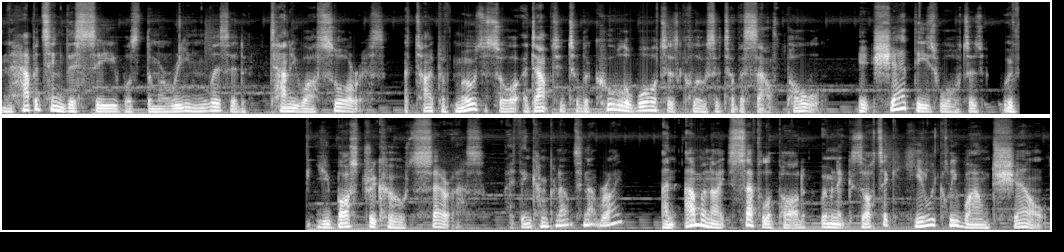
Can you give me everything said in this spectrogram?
Inhabiting this sea was the marine lizard Taniwhasaurus, a type of mosasaur adapted to the cooler waters closer to the South Pole. It shared these waters with Eubostrychoceras, I think I'm pronouncing that right, an ammonite cephalopod with an exotic helically wound shell.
